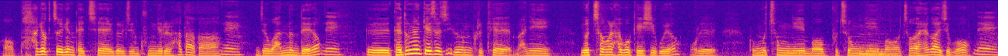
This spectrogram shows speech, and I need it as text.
어, 파격적인 대책을 지금 국리를 하다가 네. 이제 왔는데요. 네. 그 대통령께서 지금 그렇게 많이 요청을 하고 계시고요. 우리 국무총리, 뭐 부총리, 음. 뭐저 해가지고 네.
